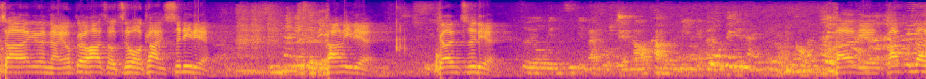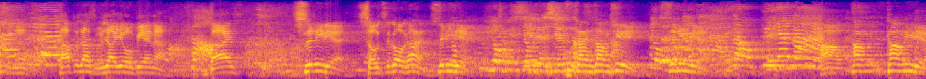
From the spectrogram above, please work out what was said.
上来一个奶油桂花手指我看施力点，抗力点跟支点。最右边支点在左边，然后看右边点在左边。他连他不知道什么，他不知道什么叫右边呢？来，施力点，手指给我看，施力点。站上去，施力点。右边啊。好，抗抗力点。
